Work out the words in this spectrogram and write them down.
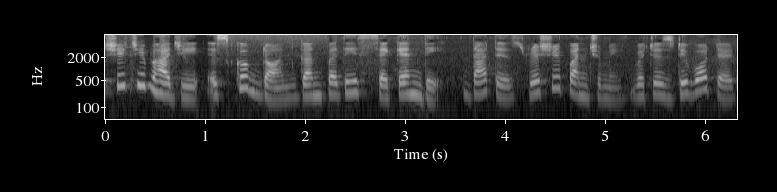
Rishichi bhaji is cooked on Ganpati's second day, that is Rishi Panchami, which is devoted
